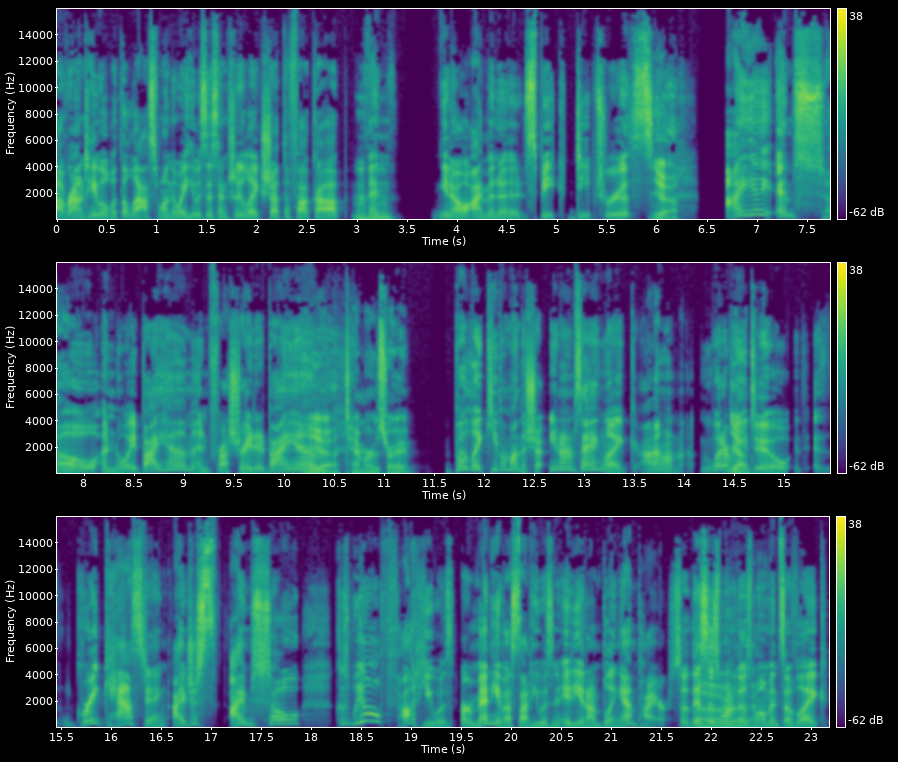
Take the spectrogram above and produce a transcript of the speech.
uh, round table, but the last one, the way he was essentially like, "Shut the fuck up," Mhm. and you know, I'm gonna speak deep truths. yeah. I am so annoyed by him and frustrated by him. yeah. Tamra's right. But like, keep him on the show. You know what I'm saying? Like, I don't know. Whatever Yeah. you do, great casting. I just, I'm so because we all thought he was, or many of us thought he was an idiot on Bling Empire. So this is Oh, one of those yeah. moments of like,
